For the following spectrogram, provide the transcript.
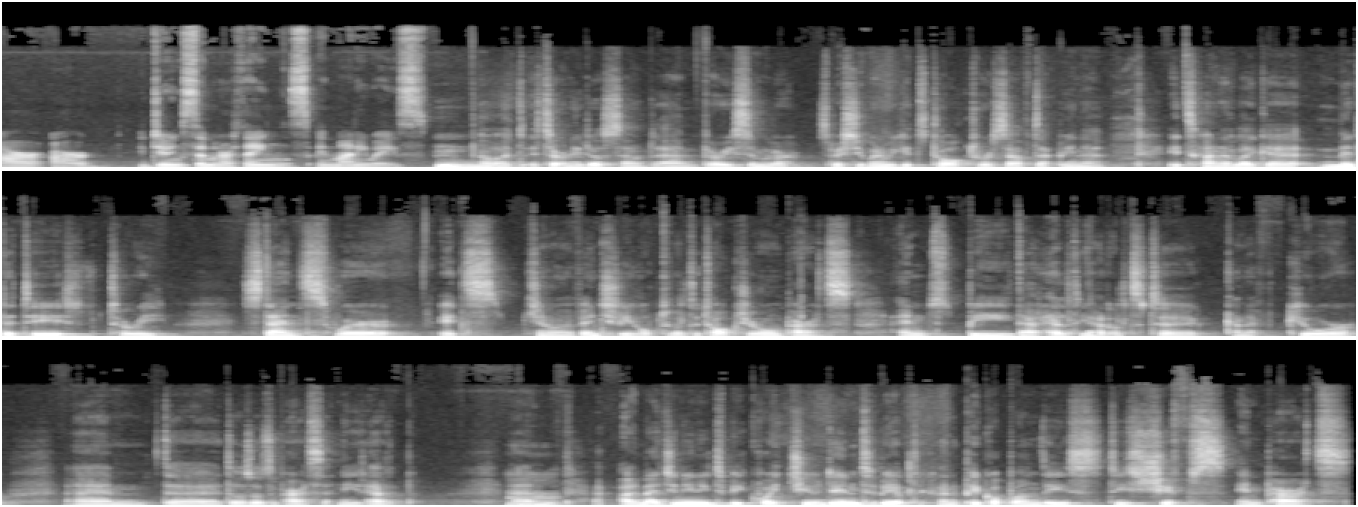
are are doing similar things in many ways. Mm, no, it, it certainly does sound um, very similar, especially when we get to talk to ourselves. That being a, it's kind of like a meditatory stance where it's you know eventually hope to be able to talk to your own parts and be that healthy adult to kind of cure um the those other parts that need help. Um, mm. I imagine you need to be quite tuned in to be able to kind of pick up on these these shifts in parts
